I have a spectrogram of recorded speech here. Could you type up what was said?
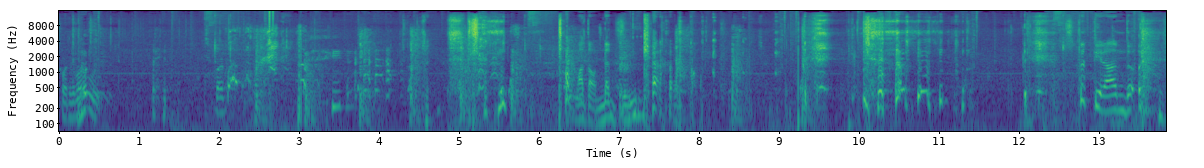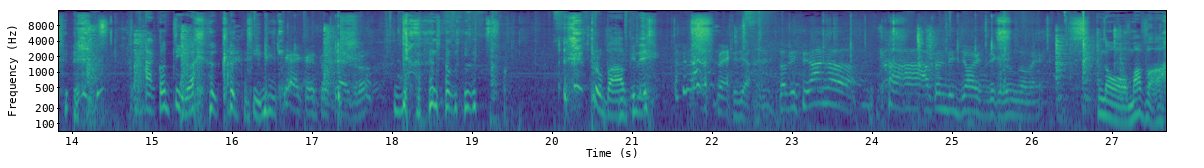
Corriva lui. Madonna zinca. Tirando. Ah, continua, continua. Chi è questo Pietro? Probabile. La sedia. Sto destinando a, prendere il joystick secondo me. No, ma va.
